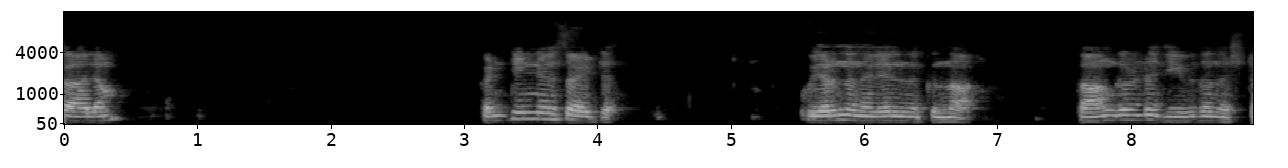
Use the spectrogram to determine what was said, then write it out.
കാലം കണ്ടിന്യൂസ് ആയിട്ട് ഉയർന്ന നിലയിൽ നിൽക്കുന്ന താങ്കളുടെ ജീവിത നിഷ്ഠ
